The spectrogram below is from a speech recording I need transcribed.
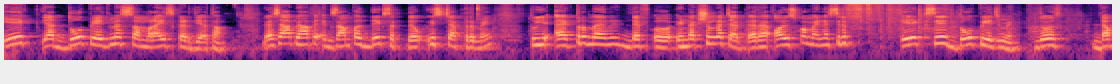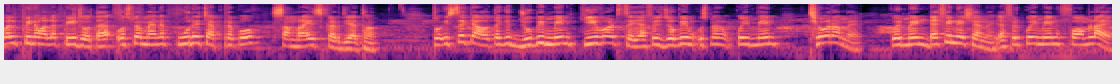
एक या दो पेज में समराइज़ कर दिया था। जैसे आप यहाँ पे एग्जांपल देख सकते हो इस चैप्टर में तो ये इलेक्ट्रोमैग्नेटिक इंडक्शन का चैप्टर है और इसको मैंने सिर्फ़ एक से दो पेज में, जो डबल पिन वाला पेज होता है, उसमें मैंने पूरे चैप्टर को समराइज़ कर दिया था। तो इससे क्या होता है कि जो भी मेन कीवर्ड्स है या फिर जो भी उसमें कोई मेन थ्योरम है, कोई मेन डेफिनेशन है या फिर कोई मेन फॉर्मूला है,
